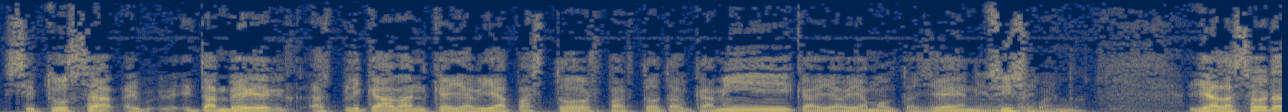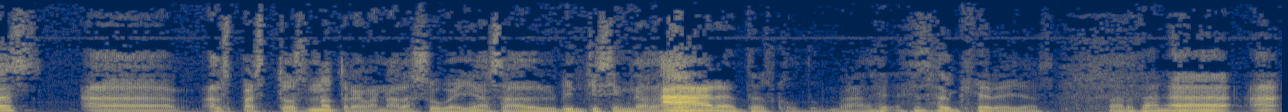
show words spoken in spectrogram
si tu sa... I també explicaven que hi havia pastors per tot el camí, que hi havia molta gent i no Sí, sé senyor. quantos. I aleshores, eh, els pastors no treuen a les ovelles el 25 de desembre. Ara t'escolto. Vale? És el que deies. Per tant- Eh, ah,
